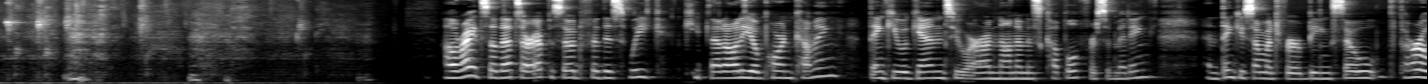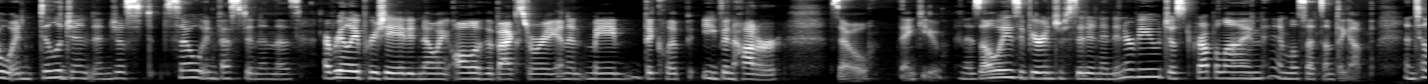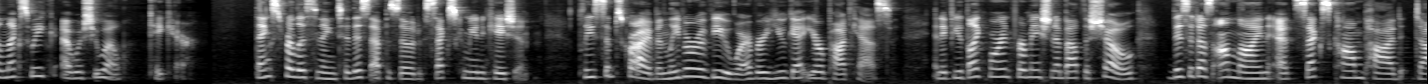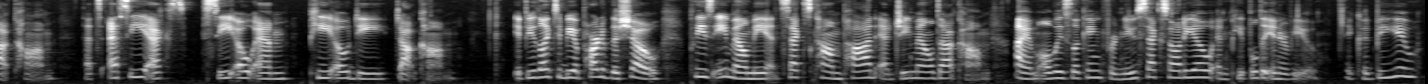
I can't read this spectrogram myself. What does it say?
All right, so that's our episode for this week. Keep that audio porn coming. Thank you again to our anonymous couple for submitting. And thank you so much for being so thorough and diligent and just so invested in this. I really appreciated knowing all of the backstory, and it made the clip even hotter. So thank you. And as always, if you're interested in an interview, just drop a line and we'll set something up. Until next week, I wish you well. Take care. Thanks for listening to this episode of Sex Communication. Please subscribe and leave a review wherever you get your podcast. And if you'd like more information about the show, visit us online at sexcompod.com. That's S E X C O M P O D.com. If you'd like to be a part of the show, please email me at sexcompod at gmail.com. I am always looking for new sex audio and people to interview. It could be you.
